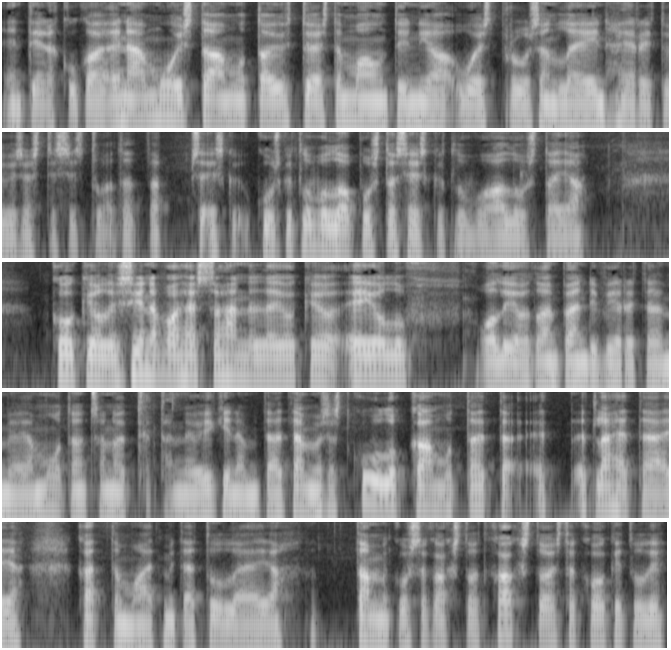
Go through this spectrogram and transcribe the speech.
en tiedä kuka enää muistaa, mutta yhteistä Mountain ja West Bruce and Lane erityisesti siis tuolta 60-luvun tota, lopusta, 70-luvun alusta. Ja Koki oli siinä vaiheessa, hänelle ei oikein ei ollut, oli jotain bändiviritelmiä ja muuta, että sanoi, että hän ei ole ikinä mitään tämmöisestä kuullutkaan, mutta että, että, että lähdetään ja katsomaan, että mitä tulee. Ja tammikuussa 2012 Koki tuli,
